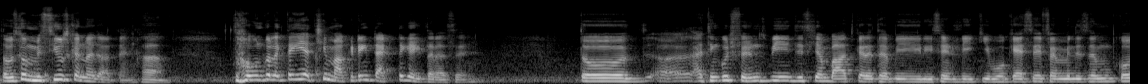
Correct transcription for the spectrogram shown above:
तो उसको मिसयूज करना चाहते हैं। हाँ। तो उनको लगता है कि ये अच्छी मार्केटिंग टैक्टिक है एक तरह से। तो आई थिंक कुछ फिल्म्स भी जिसकी हम बात कर रहे थे अभी रिसेंटली कि वो कैसे फेमिनिज्म को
